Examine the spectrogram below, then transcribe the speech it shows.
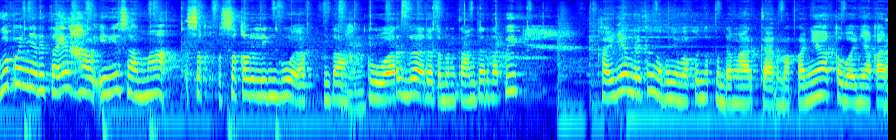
gue pengen nyeritain hal ini sama sek- sekeliling gue entah keluarga atau teman kantor tapi kayaknya mereka nggak punya waktu untuk mendengarkan makanya kebanyakan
